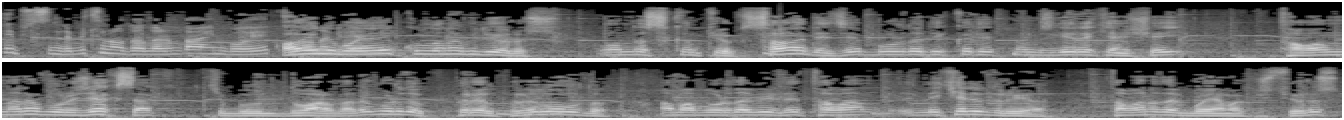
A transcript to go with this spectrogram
hepsinde bütün odalarında aynı boya kullanabilir Aynı boyayı miyim? kullanabiliyoruz. Onda sıkıntı yok. Sadece burada dikkat etmemiz gereken şey tavanlara vuracaksak ki bu duvarları vurduk. Pırıl pırıl oldu. Ama burada bir de tavan lekeli duruyor. Tavanı da bir boyamak istiyoruz.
